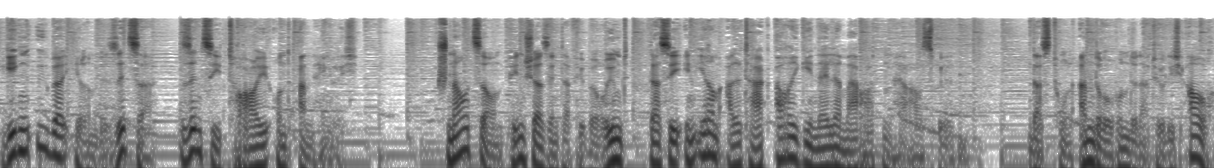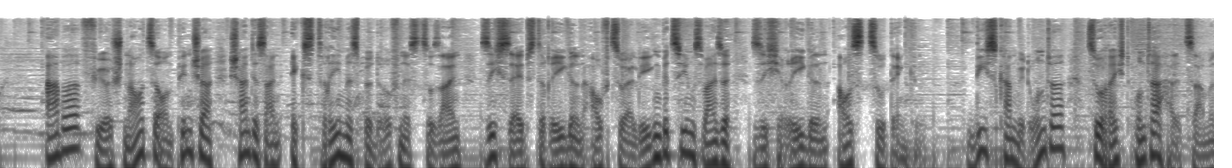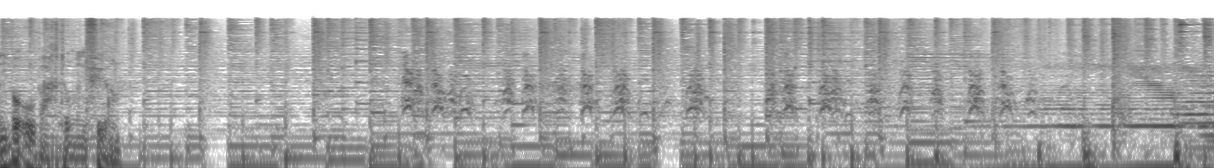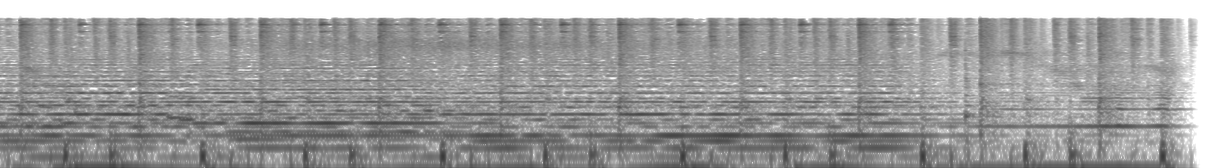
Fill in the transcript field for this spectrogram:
Gegenüber ihrem Besitzer sind sie treu und anhänglich. Schnauzer und Pinscher sind dafür berühmt, dass sie in ihrem Alltag originelle Marotten herausbilden. Das tun andere Hunde natürlich auch, aber für Schnauzer und Pinscher scheint es ein extremes Bedürfnis zu sein, sich selbst Regeln aufzuerlegen bzw. sich Regeln auszudenken. Dies kann mitunter zu recht unterhaltsamen Beobachtungen führen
